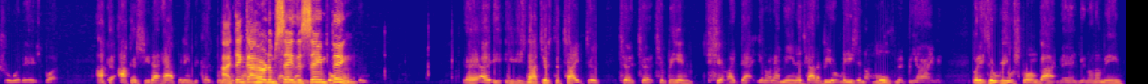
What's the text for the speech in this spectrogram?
true it is, but I can I can see that happening because Blue I think I heard him say the same thing. Yeah, he, he's not just the type to to to to be in shit like that. You know what I mean? There's got to be a reason, a movement behind it. But he's a real strong guy, man. You know what I mean?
